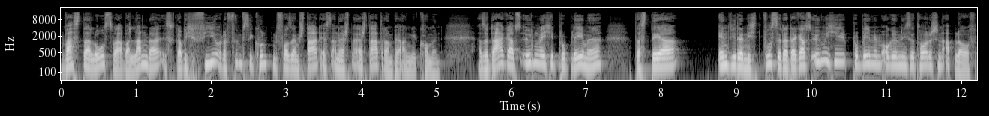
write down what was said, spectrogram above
was da los war. Aber Landa ist, glaube ich, vier oder fünf Sekunden vor seinem Start erst an der Sta- Startrampe angekommen. Also da gab es irgendwelche Probleme, dass der entweder nicht wusste, da, da gab es irgendwelche Probleme im organisatorischen Ablauf.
